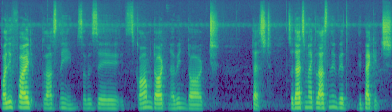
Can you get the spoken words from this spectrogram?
qualified class name. So we'll say it's com.navin.test. So that's my class name with the package.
